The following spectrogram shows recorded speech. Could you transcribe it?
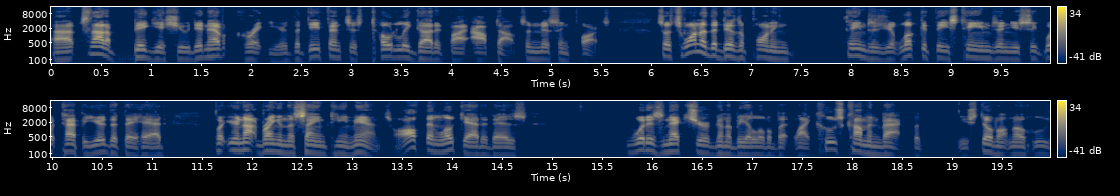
Uh, it's not a big issue. Didn't have a great year. The defense is totally gutted by opt outs and missing parts. So it's one of the disappointing teams as you look at these teams and you see what type of year that they had, but you're not bringing the same team in. So I often look at it as what is next year going to be a little bit like? Who's coming back? But you still don't know who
